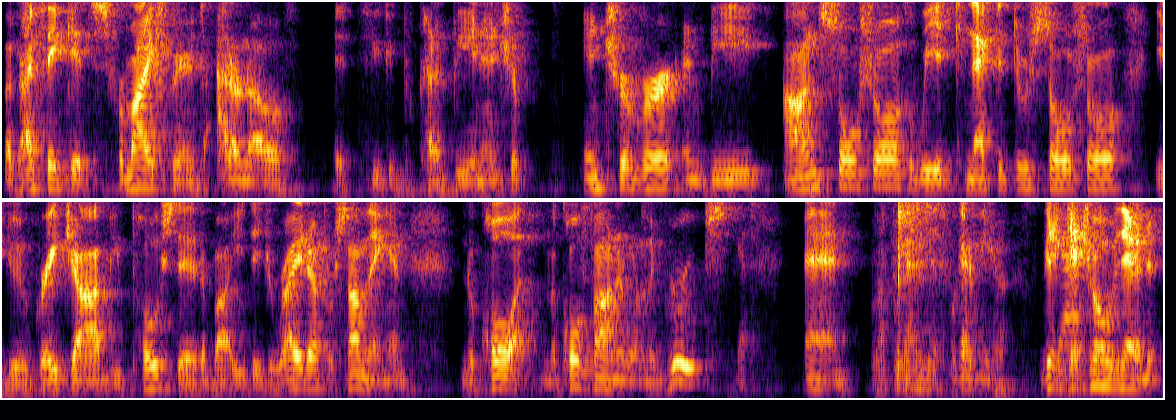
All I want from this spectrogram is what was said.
like, I think it's from my experience. I don't know if, if you could kind of be an intro, introvert and be on social. We had connected through social. You do a great job. You posted about you did your write up or something, and Nicole, Nicole found in one of the groups. Yep. And we're like, we gotta do this. We gotta meet her. We gotta Yeah. get you over there. And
